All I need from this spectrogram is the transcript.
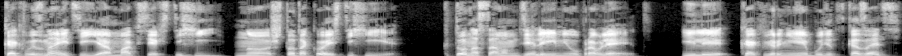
Как вы знаете, я маг всех стихий, но что такое стихии? Кто на самом деле ими управляет? Или, как вернее будет сказать,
